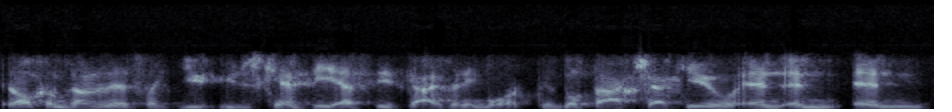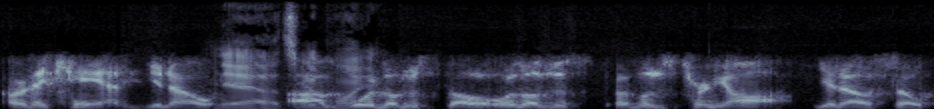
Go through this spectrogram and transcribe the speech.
it all comes down to this: like you, you just can't BS these guys anymore because they'll fact check you, and and and or they can, you know. Yeah, that's a good um, point. Or they'll just or they'll just or they'll just turn you off, you know. So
